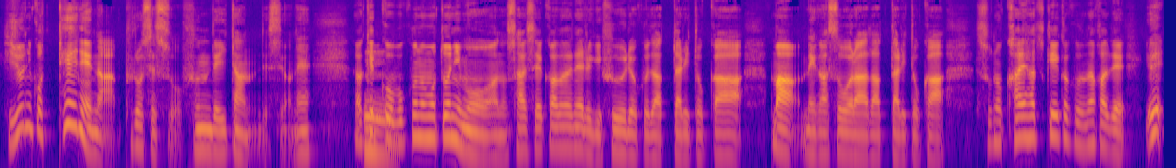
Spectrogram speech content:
非常にこう丁寧なプロセスを踏んでいたんですよね。だから結構うん僕のもとにもあの再生可能エネルギー風力だったりとか、まあ、メガソーラーだったりとかその開発計画の中で「え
